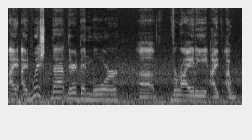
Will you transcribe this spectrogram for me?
I, I wished that there had been more uh, variety. I, I,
